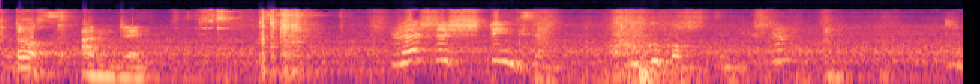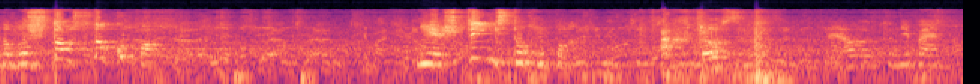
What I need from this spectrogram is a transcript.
Sztos, Andrzej. Że jesteś sztinksem. I kupą. No bo sztos to kupa. Nie, sztinks to kupa. A sztos? Ja to nie pamiętam.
